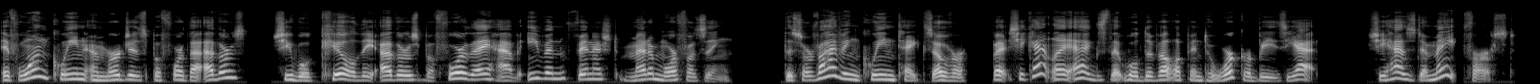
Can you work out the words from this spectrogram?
If one queen emerges before the others, she will kill the others before they have even finished metamorphosing. The surviving queen takes over, but she can't lay eggs that will develop into worker bees yet. She has to mate first.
